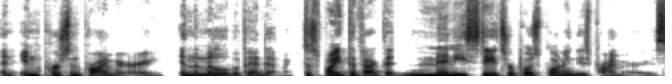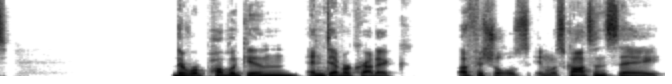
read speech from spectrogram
an in person primary in the middle of a pandemic, despite the fact that many states are postponing these primaries, the Republican and Democratic officials in Wisconsin say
